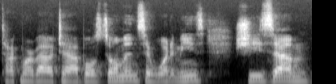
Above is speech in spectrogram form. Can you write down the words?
talk more about uh, Boels Dolmans and what it means. She's um,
